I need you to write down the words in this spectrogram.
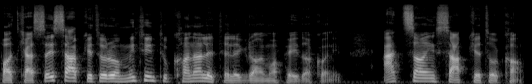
پادکست های سبکتو رو می‌تونید تو کانال تلگرام ما پیدا کنید. ادساین سبکتو کام.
